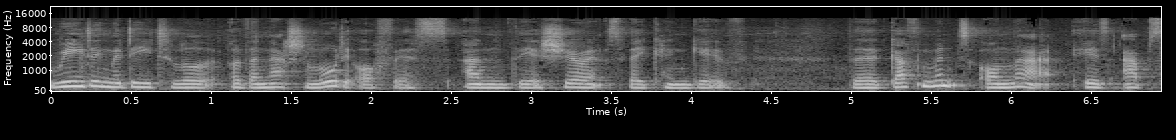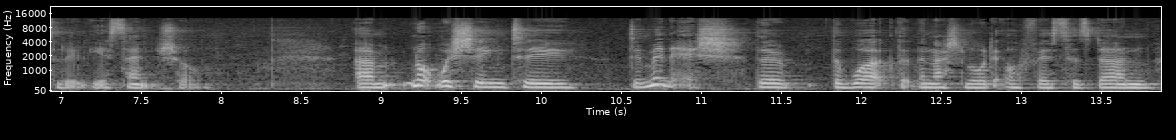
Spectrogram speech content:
reading the detail of the National Audit Office and the assurance they can give the government on that is absolutely essential. Um, not wishing to diminish the, the work that the National Audit Office has done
